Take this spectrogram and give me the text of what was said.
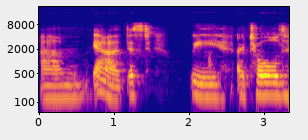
Um, yeah, just we are told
